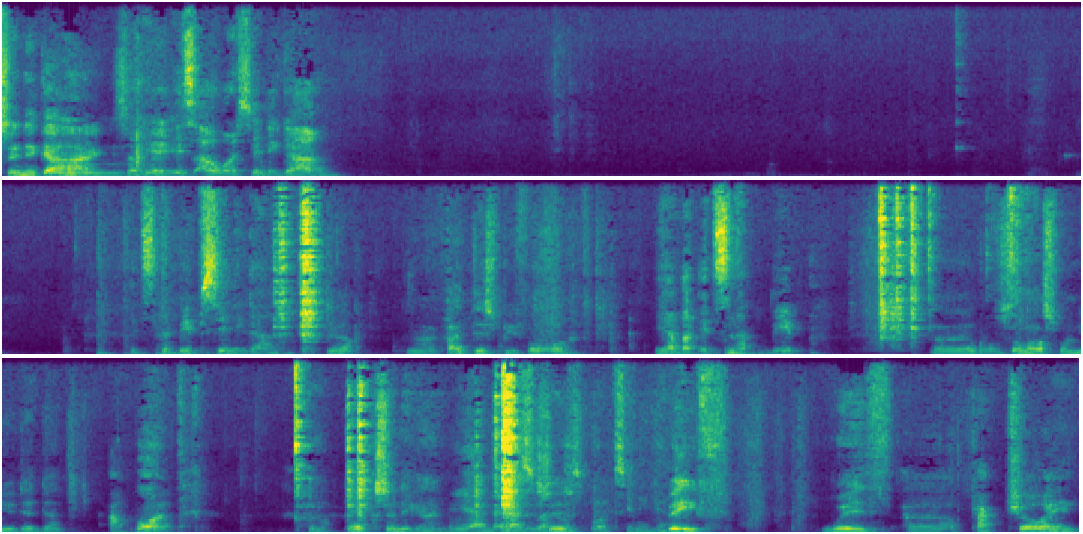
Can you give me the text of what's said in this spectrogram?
Sinigang. So here is our sinigang. It's the beef sinigang. Yeah. Now, I've had this before. Yeah, but it's not beef. Uh, what was the last one you did then? A pork. Oh, pork sinigang. Yeah, the last This one was pork sinigang. Beef with uh, pak choy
